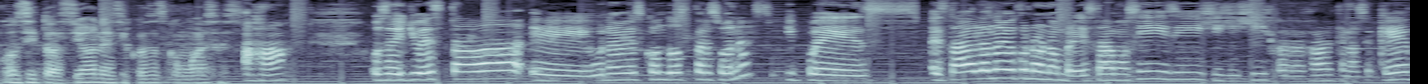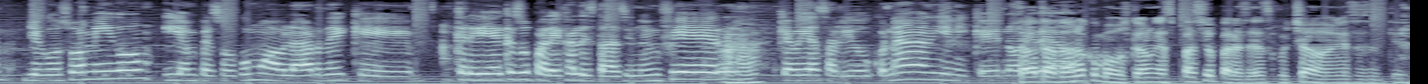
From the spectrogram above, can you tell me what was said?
con situaciones y cosas como esas. Ajá. O sea, yo estaba eh, una vez con dos personas y pues estaba hablando yo con un hombre, estábamos sí, sí, jijiji, jajaja, que no sé qué. Llegó su amigo y empezó como a hablar de que creía que su pareja le estaba haciendo infiel, Ajá. que había salido con alguien y que no Estaba había... tratando como buscar un espacio para ser escuchado en ese sentido.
